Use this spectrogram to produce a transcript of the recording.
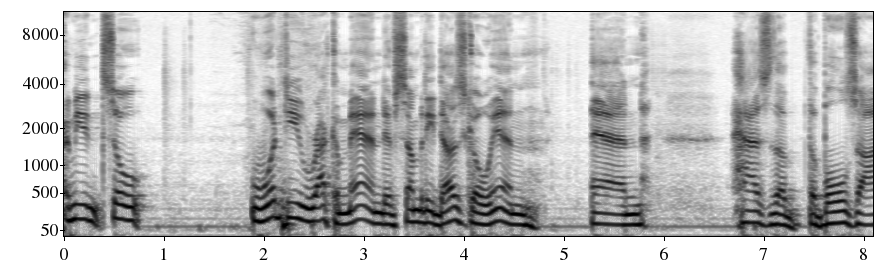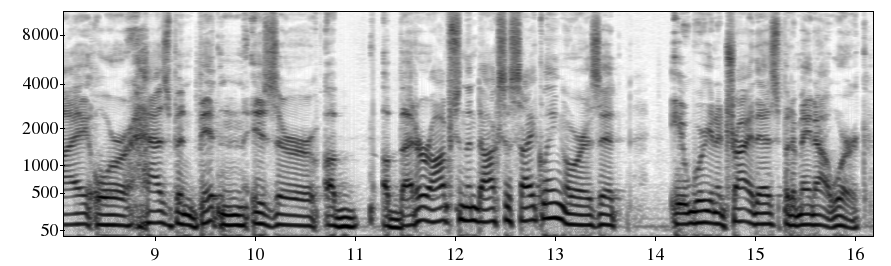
I mean, so what do you recommend if somebody does go in and has the the bullseye or has been bitten? Is there a a better option than doxycycline, or is it, it we're going to try this, but it may not work?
